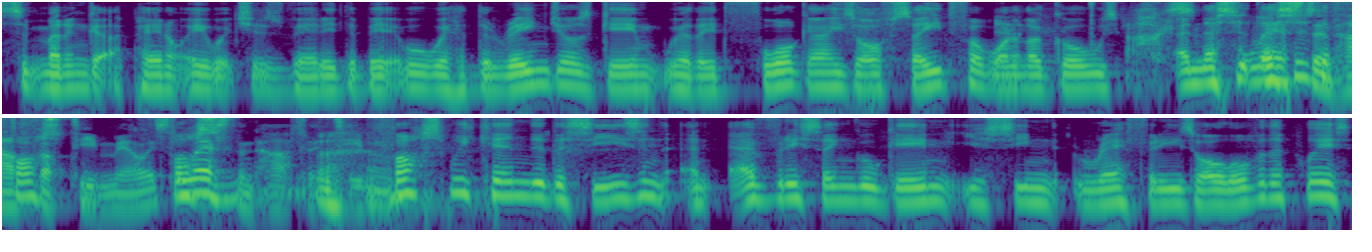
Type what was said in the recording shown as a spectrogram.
St Mirren got a penalty, which is very debatable. We had the Rangers game where they had four guys offside for one of their goals, ah, and this, less this is than the half their first team, Mel. It's first- less than half the team. First weekend of the season, and every single game you've seen referees all over the place.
